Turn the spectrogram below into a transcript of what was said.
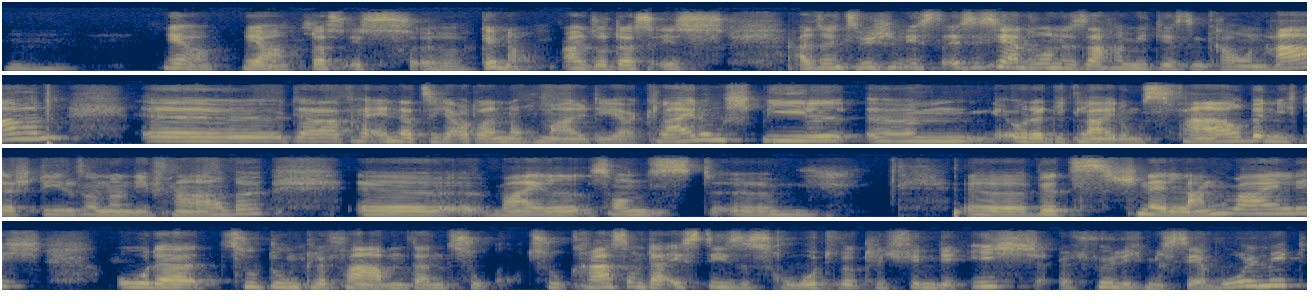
Mhm. Ja, ja, das ist äh, genau. Also das ist, also inzwischen ist, es ist ja so eine Sache mit diesen grauen Haaren. Äh, da verändert sich auch dann nochmal der Kleidungsstil ähm, oder die Kleidungsfarbe, nicht der Stil, sondern die Farbe, äh, weil sonst ähm, äh, wird es schnell langweilig oder zu dunkle Farben dann zu, zu krass. Und da ist dieses Rot wirklich, finde ich, fühle ich mich sehr wohl mit.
